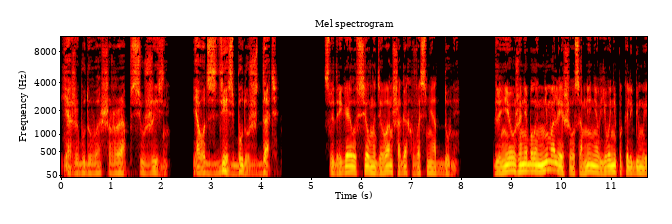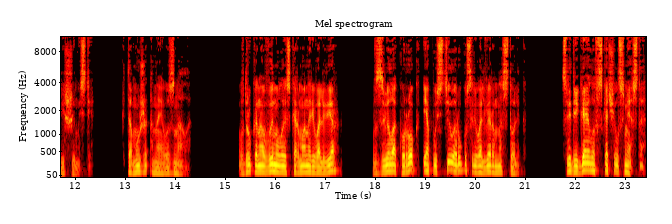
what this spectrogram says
Я же буду ваш раб всю жизнь. Я вот здесь буду ждать. Свидригайлов сел на диван в шагах в восьми от Дуни. Для нее уже не было ни малейшего сомнения в его непоколебимой решимости. Тому же она его знала. Вдруг она вынула из кармана револьвер, взвела курок и опустила руку с револьвером на столик. Свидригайлов вскочил с места.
